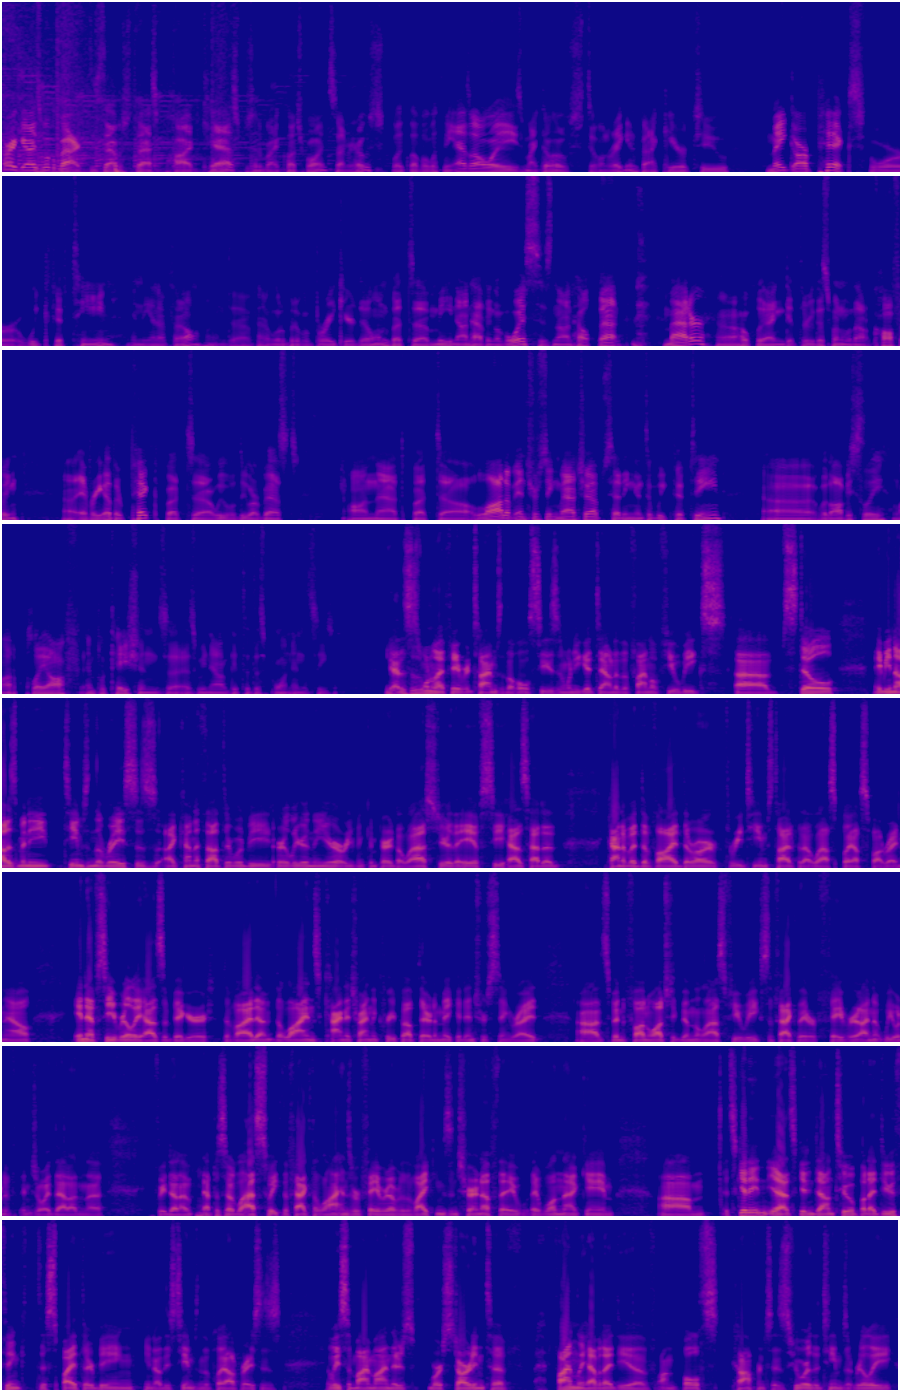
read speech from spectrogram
All right, guys, welcome back to the Establish the Pass podcast presented by Clutch Points. I'm your host, Blake Lovell. With me, as always, my co host, Dillon Reagan, back here to make our picks for week 15 in the NFL. And uh, I've had a little bit of a break here, Dillon, but uh, me not having a voice has not helped that matter. Uh, hopefully, I can get through this one without coughing uh, every other pick, but uh, we will do our best on that. But uh, a lot of interesting matchups heading into week 15 uh, with obviously a lot of playoff implications uh, as we now get to this point in the season. Yeah, this is one of my favorite times of the whole season when you get down to the final few weeks. Uh, still, maybe not as many teams in the race as I kind of thought there would be earlier in the year, or even compared to last year. The AFC has had a kind of a divide. There are three teams tied for that last playoff spot right now. NFC really has a bigger divide. Um, the Lions kind of trying to creep up there to make it interesting, right? Uh, it's been fun watching them the last few weeks. The fact they were favorite, I know we would have enjoyed that on the if we'd done an Hmm. episode last week, the fact the Lions were favored over the Vikings, and sure enough, they they won that game. Um, it's getting yeah, it's getting down to it, but I do think despite there being you know these teams in the playoff races, at least in my mind, there's we're starting to f- finally have an idea of on both conferences who are the teams that really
